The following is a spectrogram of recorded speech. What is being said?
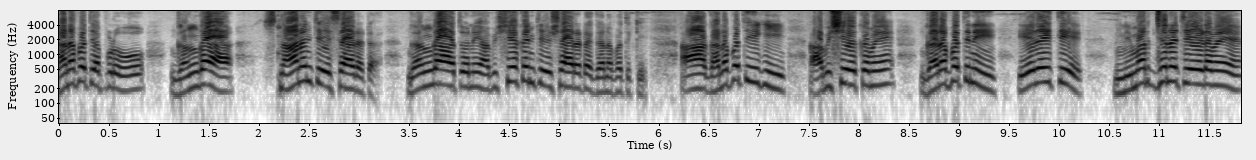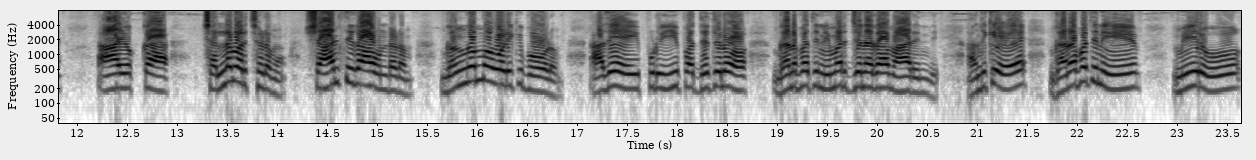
గణపతి అప్పుడు గంగా స్నానం చేశాడట. గంగాతోని అభిషేకం చేశారట గణపతికి. ఆ గణపతికి అభిషేకమే గణపతిని ఏదైతే నిమజ్జన చేయడమే ఆ యొక్క చల్లబరచడము శాంతిగా ఉండడం గంగమ్మ ఒడికి పోవడం. అదే ఇప్పుడు ఈ పద్ధతిలో గణపతి నిమజ్జనగా మారింది. అందుకే గణపతిని మీరు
